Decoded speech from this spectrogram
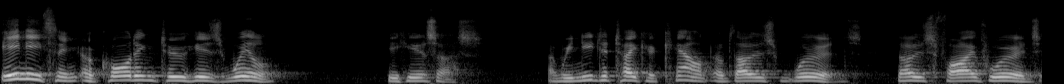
anything according to His will, He hears us. And we need to take account of those words, those five words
